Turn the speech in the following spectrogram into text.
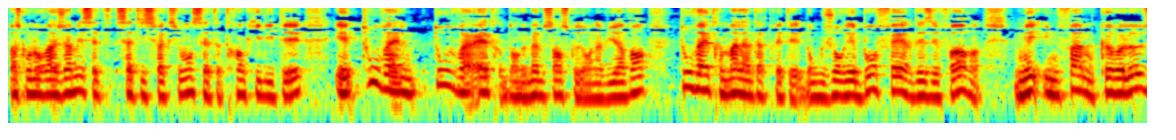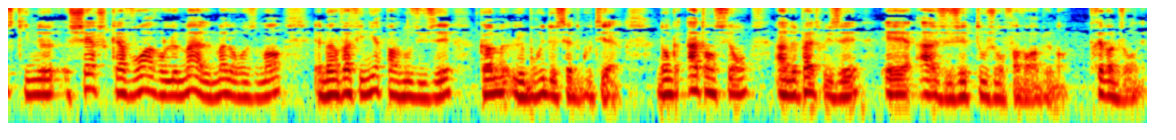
Parce qu'on n'aura jamais cette satisfaction, cette tranquillité, et tout va tout va être dans le même sens que l'on a vu avant. Tout va être mal interprété. Donc j'aurais beau faire des efforts, mais une femme querelleuse qui ne cherche qu'à voir le mal, malheureusement, eh ben va finir par nous user comme le bruit de cette gouttière. Donc attention à ne pas être usé et à juger toujours favorablement. Très bonne journée.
